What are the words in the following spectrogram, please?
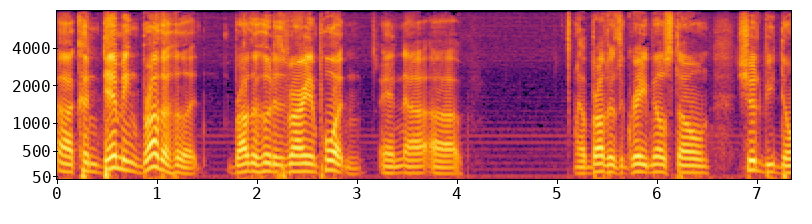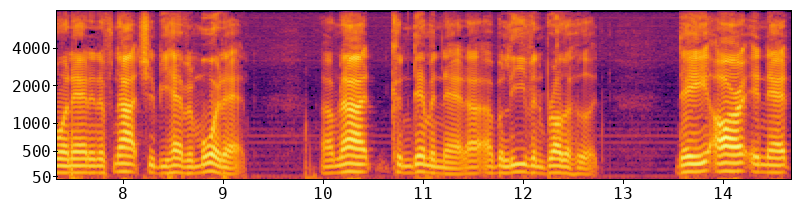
uh, condemning brotherhood. Brotherhood is very important, and uh, uh, uh, brothers, a great millstone should be doing that, and if not, should be having more of that. I'm not condemning that. I, I believe in brotherhood. They are in that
